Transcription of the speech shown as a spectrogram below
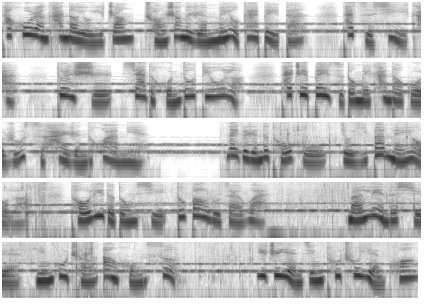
他忽然看到有一张床上的人没有盖被单，他仔细一看。顿时吓得魂都丢了，他这辈子都没看到过如此骇人的画面。那个人的头骨有一半没有了，头里的东西都暴露在外，满脸的血凝固成暗红色，一只眼睛突出眼眶，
